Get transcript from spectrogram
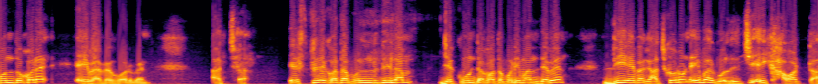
বন্ধ করে এইভাবে করবেন আচ্ছা স্প্রে কথা বলে দিলাম, যে কোনটা কত পরিমাণ দেবেন, দিয়ে এবার গাছ করুন। এবার বলে দিচ্ছি, এই খাবারটা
